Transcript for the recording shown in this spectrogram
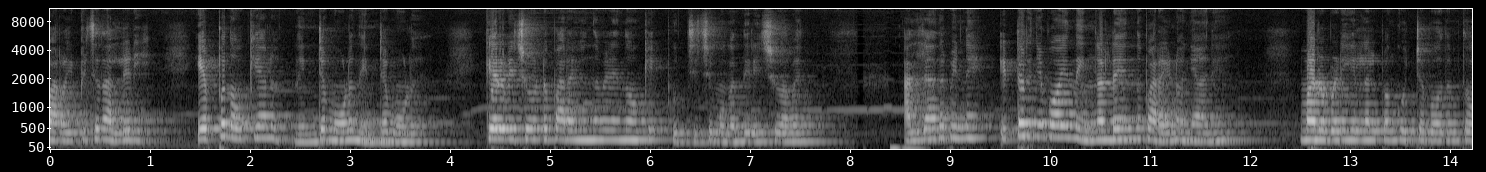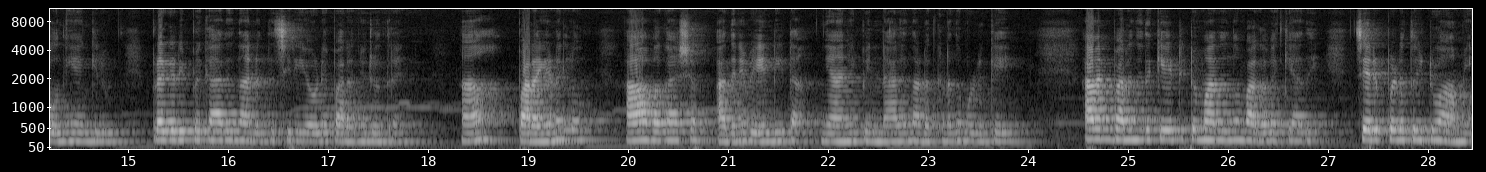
പറയിപ്പിച്ചതല്ലടി. എപ്പോൾ നോക്കിയാലും നിന്റെ മോൾ നിന്റെ മോൾ. കെറിവിച്ചുകൊണ്ട് പറയുന്നവനെ നോക്കി പുച്ഛിച്ച് മുഖം തിരിച്ചു അവൻ. അല്ലാതെ പിന്നെ ഇട്ടെറിഞ്ഞു പോയ നിങ്ങളുടെ എന്ന് പറയണോ ഞാൻ മറുപടിയിൽ അല്പം കുറ്റബോധം തോന്നിയെങ്കിലും പ്രകടിപ്പിക്കാതെ നനുത്ത ചിരിയോടെ പറഞ്ഞു രുദ്രൻ. ആ പറയണല്ലോ. ആ അവകാശം അതിനു വേണ്ടിയിട്ടാ ഞാൻ ഈ പിന്നാലെ നടക്കുന്നത് മുഴുക്കെ. അവൻ പറഞ്ഞത് കേട്ടിട്ടും അതൊന്നും വകവയ്ക്കാതെ ചെരുപ്പെടുത്തിട്ടു ആമി.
